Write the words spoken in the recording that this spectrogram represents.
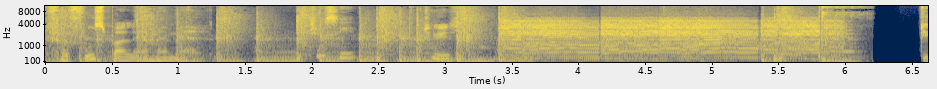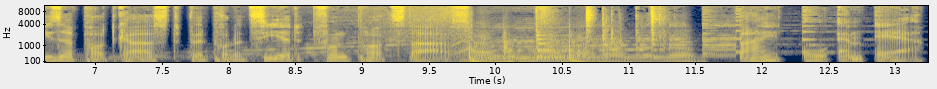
für Fußball MML. Tschüssi. Tschüss. Dieser Podcast wird produziert von Podstars bei OMR.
